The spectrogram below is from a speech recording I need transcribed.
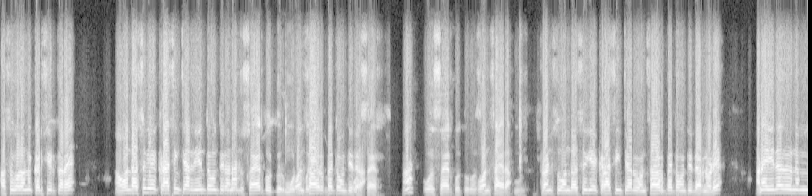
ಹಸುಗಳನ್ನು ಕಡಿಸಿರ್ತಾರೆ ಒಂದ್ ಹಸುಗೆ ಕ್ರಾಸಿಂಗ್ ಚಾರ್ಜ್ ಏನ್ ತಗೊಂತೀರ ಒಂದ್ ಸಾವಿರ ತೊಗೊತೀವ್ರಿ ಮೂರ್ ಒಂದ್ ಸಾವಿರ ರೂಪಾಯಿ ತಗೊಂತಿದ್ರ ಸಾವಿರ. ಹಾ? ಒಂದ್ ಸಾವಿರ ತೊಗೊತೀವ್ರಿ ಒಂದ್ ಸಾವಿರ. ಫ್ರೆಂಡ್ಸ್ ಒಂದ್ ಹಸುಗೆ ಕ್ರಾಸಿಂಗ್ ಚಾರ್ಜ್ ಒಂದ್ ಸಾವಿರ ರೂಪಾಯಿ ತಗೊಂತಿದ್ದಾರೆ ನೋಡಿ. ಅಣ್ಣ ಏನಾದ್ರು ನಮ್ಮ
